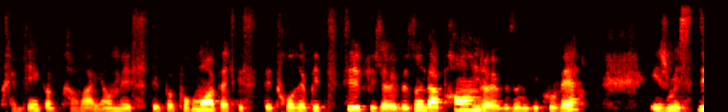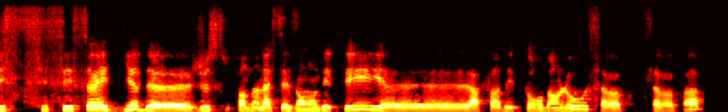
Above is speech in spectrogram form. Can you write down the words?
très bien comme travail, hein, mais c'était pas pour moi parce que c'était trop répétitif et j'avais besoin d'apprendre, j'avais besoin de découverte. Et je me suis dit, si c'est ça, être guide euh, juste pendant la saison d'été, euh, à faire des tours dans l'eau, ça va, ça va pas.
